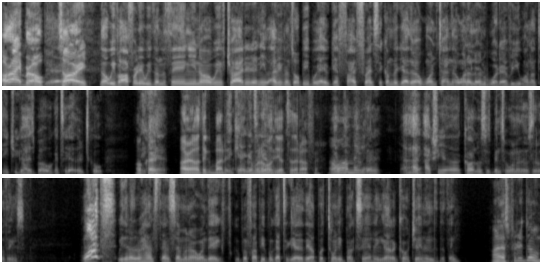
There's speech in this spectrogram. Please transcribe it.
all right, bro. Yeah. Sorry. No, we've offered it. We've done the thing. You know, we've tried it, and I've even told people, "Hey, get five friends to come together at one time that I want to learn whatever you want. I'll teach you guys, bro. We'll get together. It's cool." Okay. All right, I'll think about it. They can't get I'm gonna hold you up to that offer. I've, Oh, I'll done, make I've it. done it. I, I- actually, uh, Carlos has been to one of those little things. What? We did a little handstand seminar one day. A group of five people got together. They all put twenty bucks in and got a coach in and did the thing. Oh, that's pretty dope.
